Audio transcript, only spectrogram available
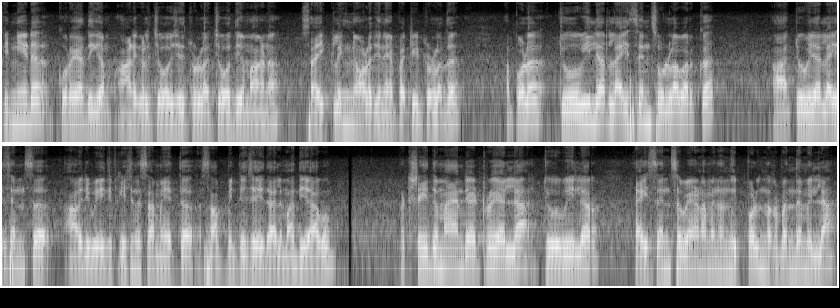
പിന്നീട് കുറേയധികം ആളുകൾ ചോദിച്ചിട്ടുള്ള ചോദ്യമാണ് സൈക്ലിംഗ് നോളജിനെ പറ്റിയിട്ടുള്ളത്. അപ്പോൾ ടു വീലർ ലൈസൻസ് ഉള്ളവർക്ക് ടു വീലർ ലൈസൻസ് ആ ഒരു വെരിഫിക്കേഷൻ സമയത്ത് സബ്മിറ്റ് ചെയ്താൽ മതിയാവും. പക്ഷേ ഇത് മാൻഡേറ്ററി അല്ല. ടു വീലർ ലൈസൻസ് വേണമെന്നൊന്നും ഇപ്പോൾ നിർബന്ധമില്ല.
